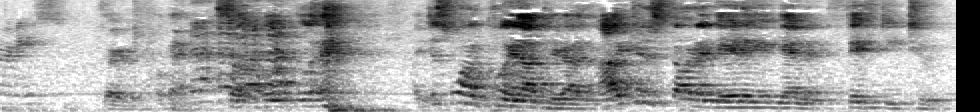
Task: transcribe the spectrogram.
30s. 30. Okay. So I just want to point out to you guys, I just started dating again at 52.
